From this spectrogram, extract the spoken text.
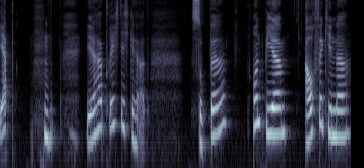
Yep, ihr habt richtig gehört. Suppe und Bier, auch für Kinder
